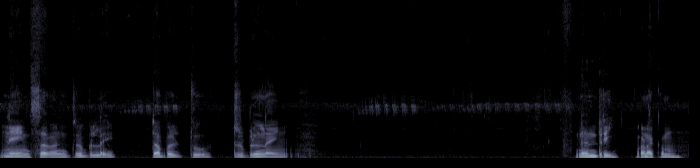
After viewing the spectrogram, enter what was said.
Nine seven triple eight double two triple nine. நன்றி வணக்கம்.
